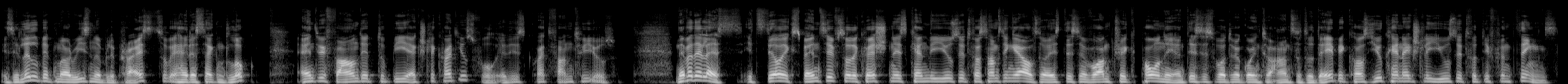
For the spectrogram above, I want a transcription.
is a little bit more reasonably priced. So we had a second look, and we found it to be actually quite useful. It is quite fun to use. Nevertheless, it's still expensive, so the question is can we use it for something else, or is this a one trick pony? And this is what we're going to answer today because you can actually use it for different things.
